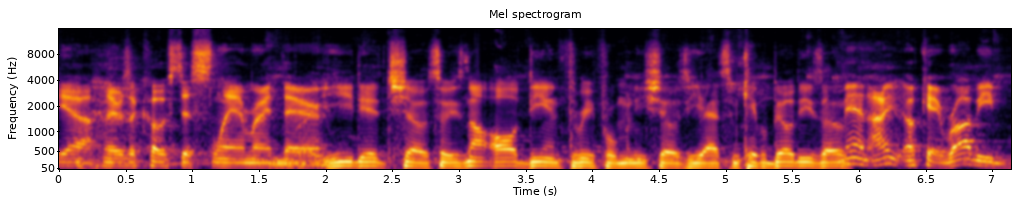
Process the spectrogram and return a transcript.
yeah, there's a Kostas slam right there. He did show, so he's not all D and three for when he shows. He had some capabilities of. Man, I okay. Roby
